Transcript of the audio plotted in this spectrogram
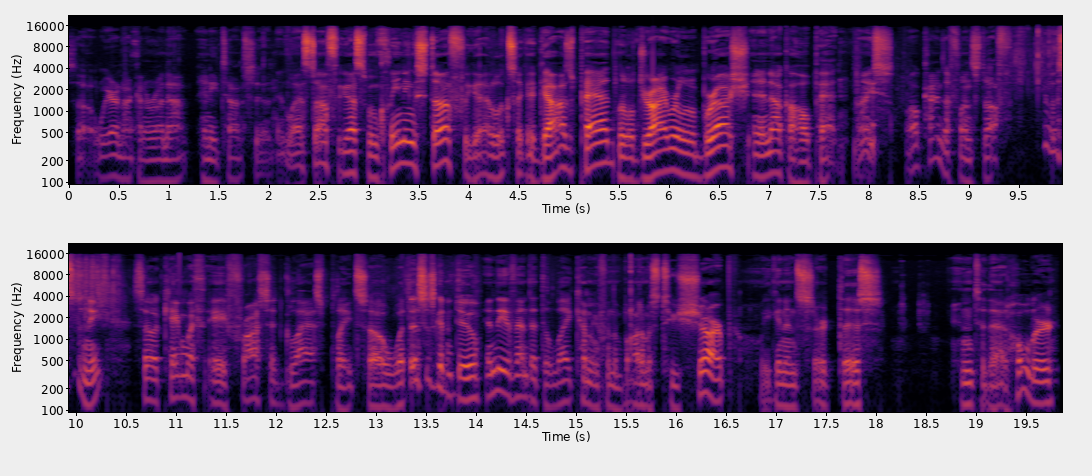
So we are not going to run out anytime soon. And last off, we got some cleaning stuff. We got, it looks like a gauze pad, little driver, a little brush, and an alcohol pad. Nice. All kinds of fun stuff. Oh, this is neat. So it came with a frosted glass plate. So what this is going to do, in the event that the light coming from the bottom is too sharp, we can insert this into that holder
